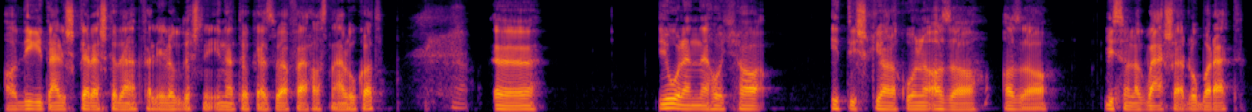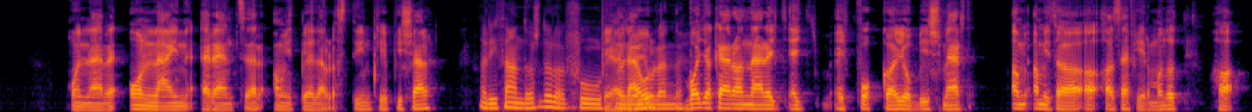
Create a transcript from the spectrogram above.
a digitális kereskedelem felé lögdösni innentől kezdve a felhasználókat. Ja. Ö, jó lenne, hogyha itt is kialakulna az a, az a viszonylag vásárlóbarát online, online rendszer, amit például a Steam képvisel, A refundos dolog? Fú, nagyon jó például, lenne. vagy akár annál egy, egy, egy fokkal jobb is, mert am, amit a, a, az Efir mondott, ha,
